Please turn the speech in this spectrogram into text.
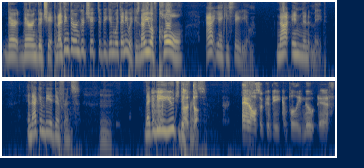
they're they're in good shape. And I think they're in good shape to begin with anyway, because now you have Cole at Yankee Stadium, not in Minute Maid. And that can be a difference. That can be a huge The- the- difference. And also could be completely moot if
